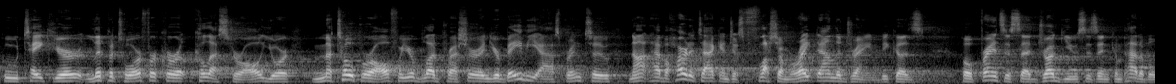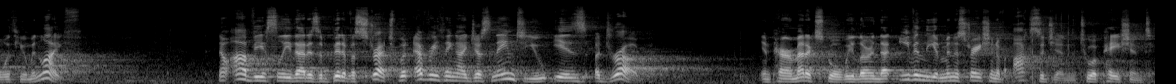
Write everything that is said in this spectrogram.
who take your Lipitor for cholesterol, your metoprolol for your blood pressure, and your baby aspirin to not have a heart attack and just flush them right down the drain because Pope Francis said drug use is incompatible with human life. Now, obviously, that is a bit of a stretch, but everything I just named to you is a drug. In paramedic school, we learned that even the administration of oxygen to a patient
